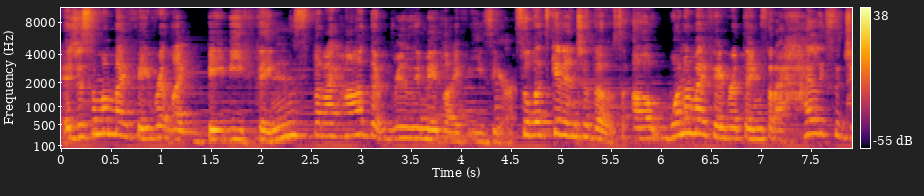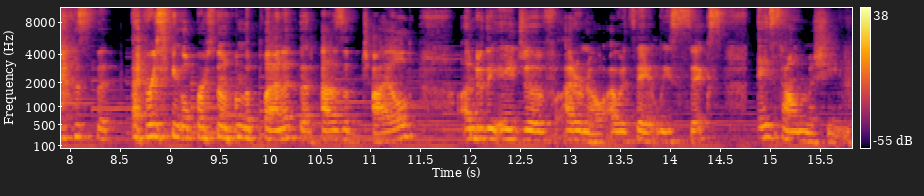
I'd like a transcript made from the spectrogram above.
is just some of my favorite like baby things that I had that really made life easier. So let's get into those. Uh, one of my favorite things that I highly suggest that every single person on the planet that has a child under the age of, I don't know, I would say at least six, a sound machine.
